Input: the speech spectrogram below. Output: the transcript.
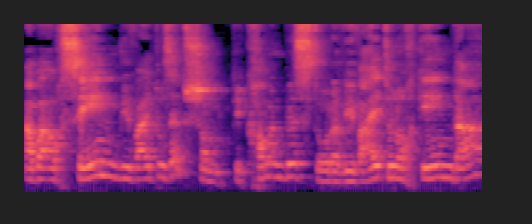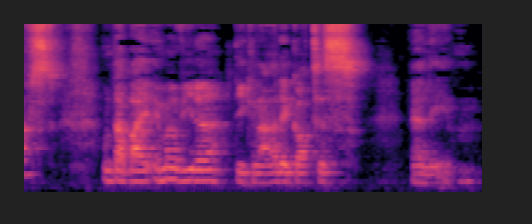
aber auch sehen, wie weit du selbst schon gekommen bist oder wie weit du noch gehen darfst und dabei immer wieder die Gnade Gottes erleben.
